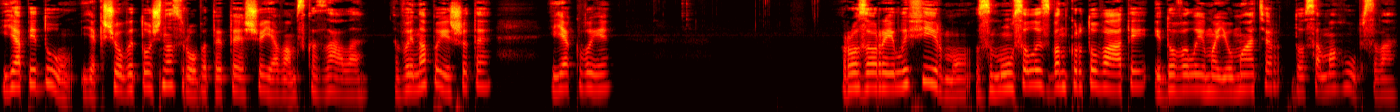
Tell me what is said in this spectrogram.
Я піду, якщо ви точно зробите те, що я вам сказала. Ви напишете, як ви розорили фірму, змусили збанкрутувати і довели мою матір до самогубства.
